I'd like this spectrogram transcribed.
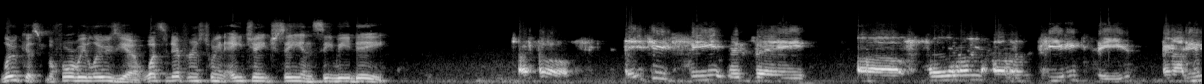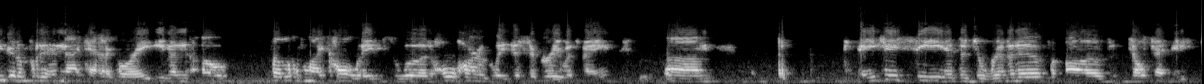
Lucas. Before we lose you, what's the difference between HHC and CBD? Oh, HHC is a uh, form of THC, and I'm going to put it in that category, even though some of my colleagues would wholeheartedly disagree with me. Um, HHC is a derivative of Delta 8.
